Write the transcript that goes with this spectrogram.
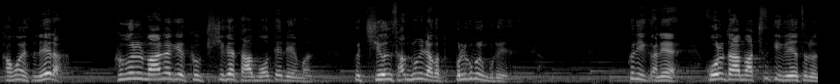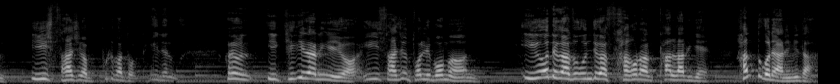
가공해서 내라. 그걸 만약에 그 시기에 다 못해 되면 그 지연 상금이라고 벌금을 물어야 되는 거야. 그러니까 네, 그걸 다 맞추기 위해서는 24시간 풀가도록 해야 되는 거예요. 그러면 이 기기라는 게요, 24시간 돌려보면 이 어디 가서 언제가 사고나 탈나는 게 한두 번이 아닙니다.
